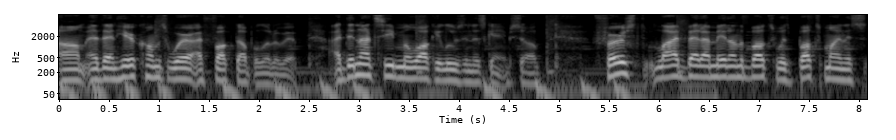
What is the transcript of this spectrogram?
Um, and then here comes where I fucked up a little bit. I did not see Milwaukee losing this game. So, first live bet I made on the Bucks was Bucks minus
